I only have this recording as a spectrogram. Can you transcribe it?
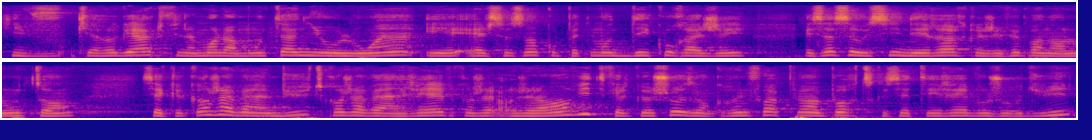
qui, regarde finalement la montagne au loin et elle se sent complètement découragée. Et ça, c'est aussi une erreur que j'ai fait pendant longtemps. C'est que quand j'avais un but, quand j'avais un rêve, quand j'avais envie de quelque chose, encore une fois, peu importe ce que c'était rêve aujourd'hui,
